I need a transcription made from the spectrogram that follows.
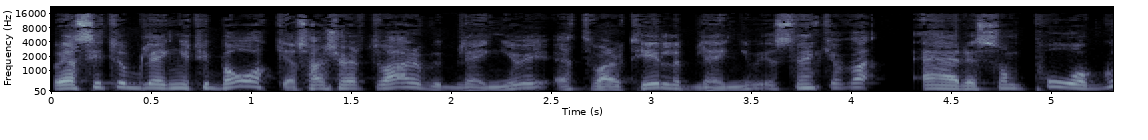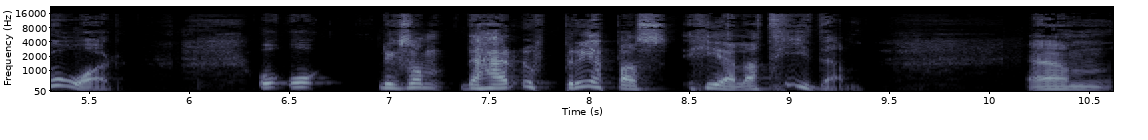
Och jag sitter och blänger tillbaka. Så han kör ett varv, blänger vi, ett varv till, blänger vi. Och så tänker jag, vad är det som pågår? Och, och liksom, det här upprepas hela tiden. Um,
